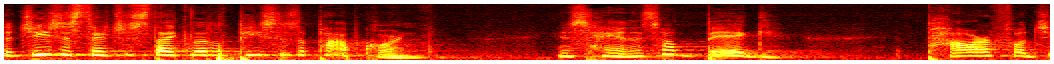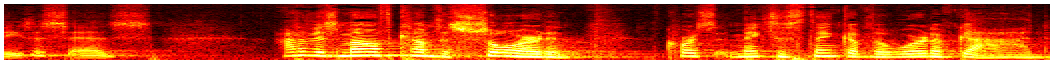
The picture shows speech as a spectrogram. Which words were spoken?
To Jesus, they're just like little pieces of popcorn in his hand. That's how big, powerful Jesus is. Out of his mouth comes a sword, and of course, it makes us think of the Word of God.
